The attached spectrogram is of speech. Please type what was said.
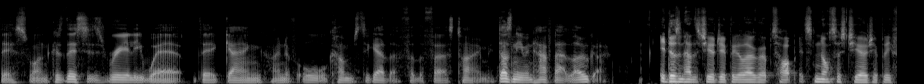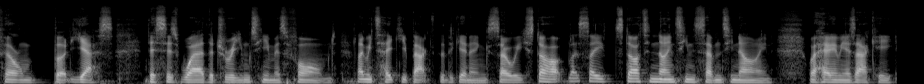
this one because this is really where the gang kind of all comes together for the first time. It doesn't even have that logo. It doesn't have the Studio Ghibli logo up top. It's not a Studio Ghibli film, but yes, this is where the dream team is formed. Let me take you back to the beginning. So we start, let's say, start in 1979, where Hayao Miyazaki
